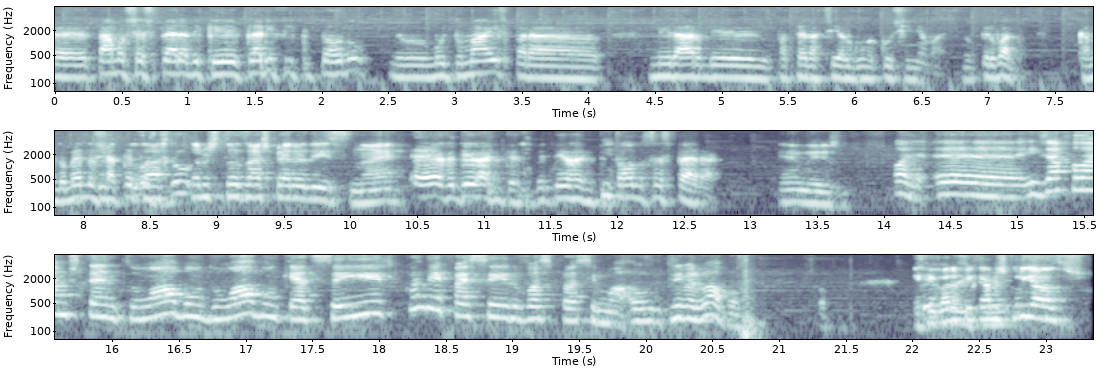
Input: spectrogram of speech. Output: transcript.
eh, estamos a espera de que clarifique todo no, moito máis para mirar de facer así alguna cousiña máis. Non? Pero, bueno, cando menos xa temos... Estamos, estamos todos à espera disso, não é? É, efectivamente, efectivamente, todos à espera. É mesmo. Olha, uh, e já falámos tanto um álbum de um álbum que há de sair. Quando é que vai sair o vosso próximo álbum? O primeiro álbum? É que agora ficámos curiosos.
